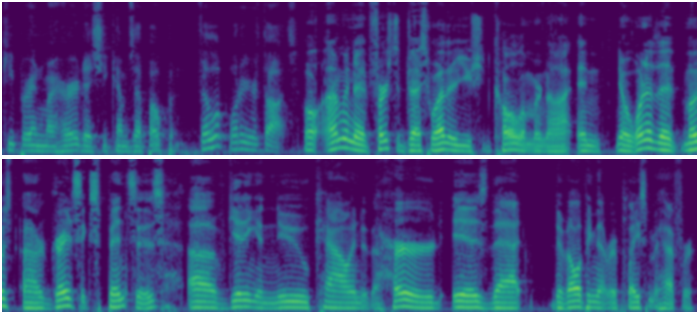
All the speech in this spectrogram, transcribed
keep her in my herd as she comes up open? Philip, what are your thoughts? Well, I'm going to first address whether you should cull them or not. And, you know, one of the most uh, greatest expenses of getting a new cow into the herd is that developing that replacement heifer.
